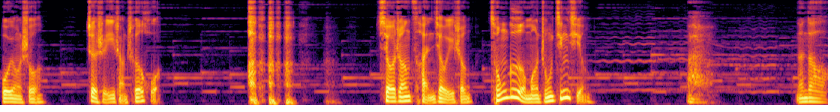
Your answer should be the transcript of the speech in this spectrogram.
不用说，这是一场车祸。小张惨叫一声，从噩梦中惊醒。哎，难道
